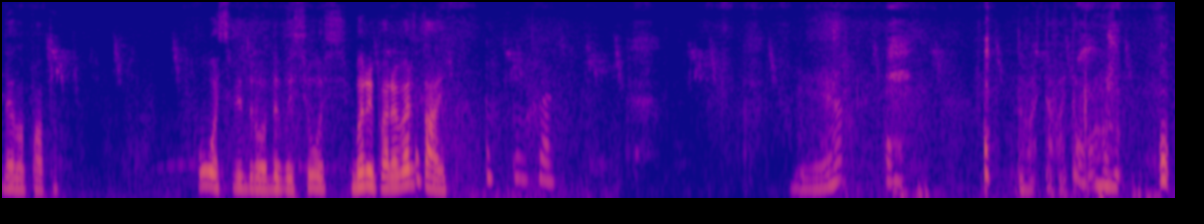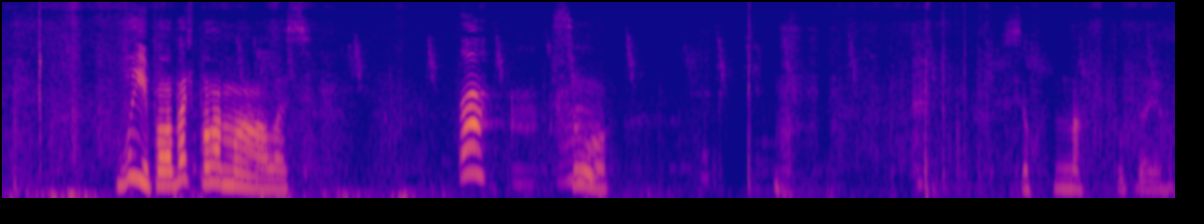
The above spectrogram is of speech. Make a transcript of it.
Де лопата? Ось відро, дивись, ось. Бери, перевертай. Є. Давай, давай, допоможу. О, випала, бач, поламалась. Все. Все, на, тут дай його.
